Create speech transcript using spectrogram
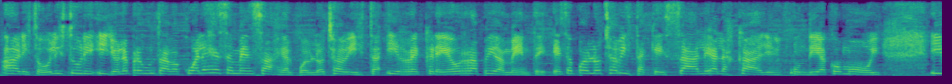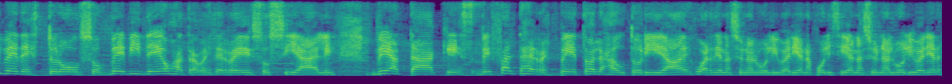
a Aristóbulo Isturi, y yo le preguntaba cuál es ese mensaje al pueblo chavista y recreo rápidamente ese pueblo chavista que sale a las calles un día como hoy y ve destrozos, ve videos a través de redes sociales, ve ataques, ve faltas de respeto a las autoridades, Guardia Nacional Bolivariana, Policía Nacional Bolivariana.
